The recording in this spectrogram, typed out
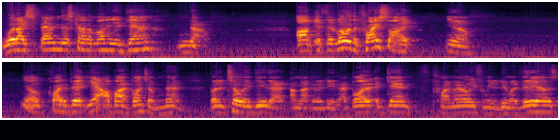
Would I spend this kind of money again? No. Um, if they lower the price on it, you know, you know, quite a bit, yeah, I'll buy a bunch of them then. But until they do that, I'm not going to do that. I bought it again primarily for me to do my videos,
